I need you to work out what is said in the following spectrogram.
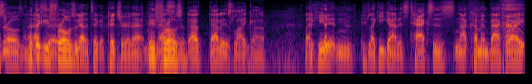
frozen? I think he's a- frozen. We got to take a picture of that. Man. He's That's a- frozen. that that is like a, like he didn't, like he got his taxes not coming back right.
